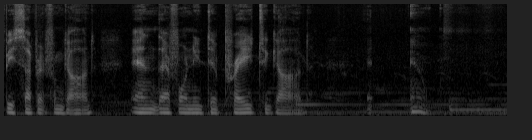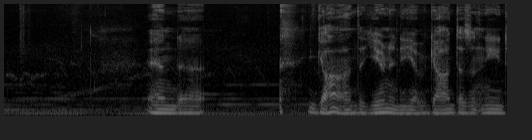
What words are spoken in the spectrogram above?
be separate from God, and therefore need to pray to God. And uh, God, the unity of God, doesn't need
